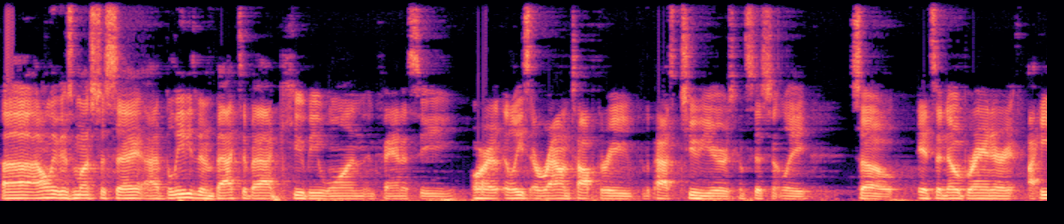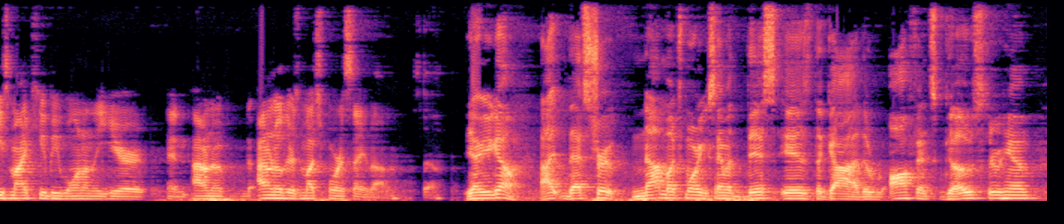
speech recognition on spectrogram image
Uh, I don't think there's much to say. I believe he's been back to back QB one in fantasy, or at least around top three for the past two years consistently. So it's a no brainer. He's my QB one on the year, and I don't know. I don't know if there's much more to say about him. So there you go. I, that's true. Not much more you can say, but this is the guy. The offense goes through him.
